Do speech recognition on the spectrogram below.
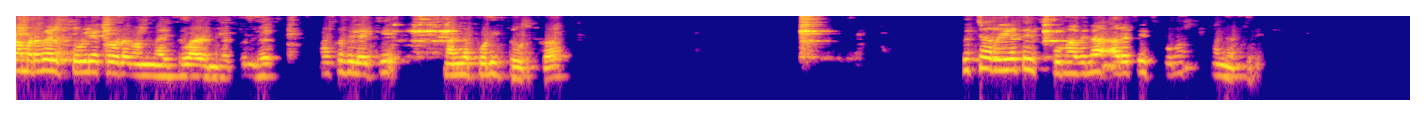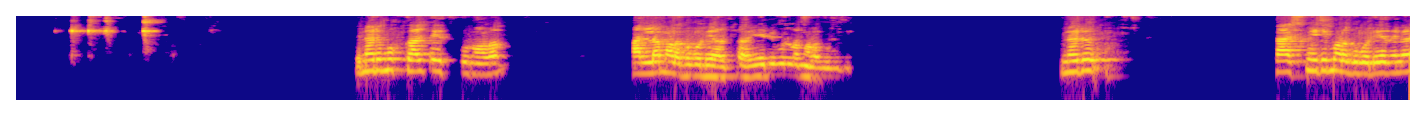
നമ്മുടെ വെളുത്തുള്ളിയൊക്കെ ഇവിടെ നന്നായിട്ട് വഴങ്ങിട്ടുണ്ട് നമുക്ക് ഇതിലേക്ക് മഞ്ഞപ്പൊടി ഇട്ട് കൊടുക്കുക ഇത് ചെറിയ ടീസ്പൂൺ അതിന് അര ടീസ്പൂൺ മഞ്ഞൾപ്പൊടി. പിന്നെ ഒരു മുക്കാൽ ടീസ്പൂണോളം നല്ല മുളക് പൊടിയാണ് കേട്ടോ എരിവുള്ള മുളക് പൊടി. പിന്നെ ഒരു കാശ്മീരി മുളക് പൊടി അതിന്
